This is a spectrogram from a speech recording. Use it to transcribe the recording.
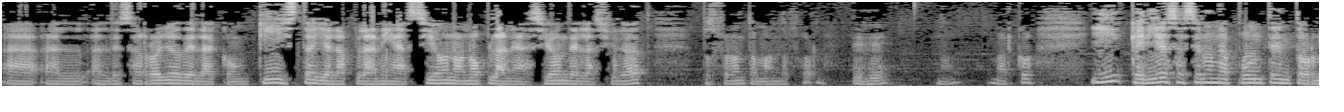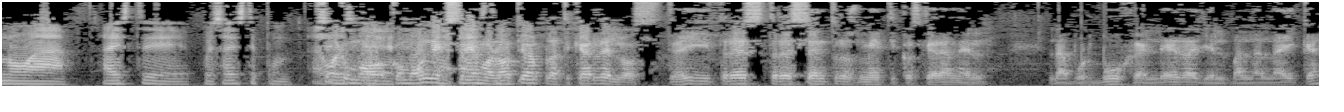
al, desarrollo de la conquista y a la planeación o no planeación de la ciudad, pues fueron tomando forma. ¿No, Marco? Y querías hacer un apunte en torno a, a este pues a este punto. Como, como un extremo no te iba a platicar de los de tres tres centros míticos que eran el la burbuja, el ERA y el balalaika,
